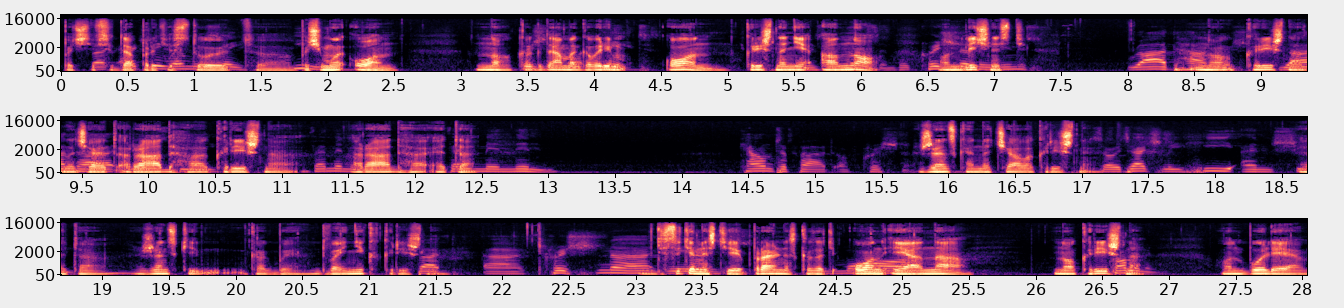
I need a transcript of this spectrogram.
почти всегда протестуют, э, почему он. Но когда мы говорим «он», Кришна не «оно», он — личность. Но Кришна означает Радха, Кришна. Радха — это женское начало Кришны. Это женский, как бы, двойник Кришны. Uh, В действительности, правильно сказать, он и она. Но Кришна — он более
